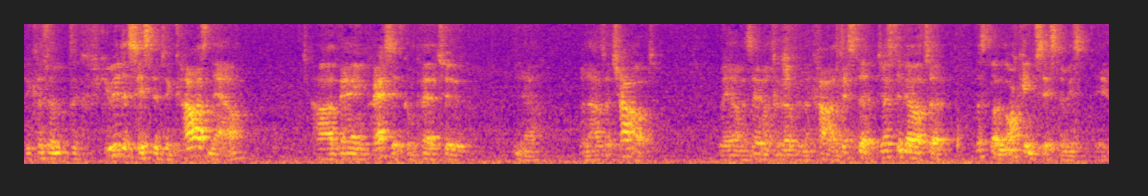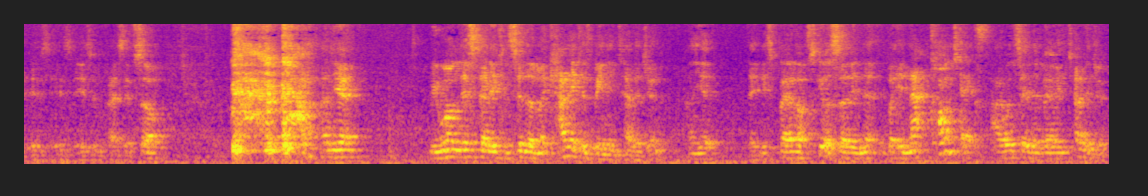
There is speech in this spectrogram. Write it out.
because the, the computer systems in cars now are very impressive compared to, you know, when I was a child, where I was able to open the car. Just to, just to be able to, just the locking system is, is, is, is impressive. So, and yet, we won't necessarily consider the mechanic as being intelligent, and yet they display a lot of skills. So, in the, but in that context, I would say they're very intelligent.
